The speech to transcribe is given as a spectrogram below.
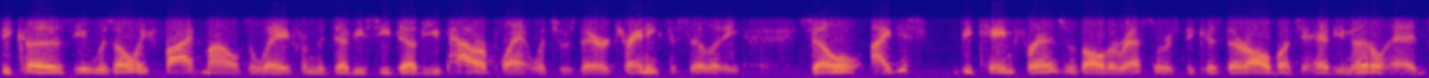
because it was only five miles away from the WCW power plant, which was their training facility. So I just became friends with all the wrestlers because they're all a bunch of heavy metal heads,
